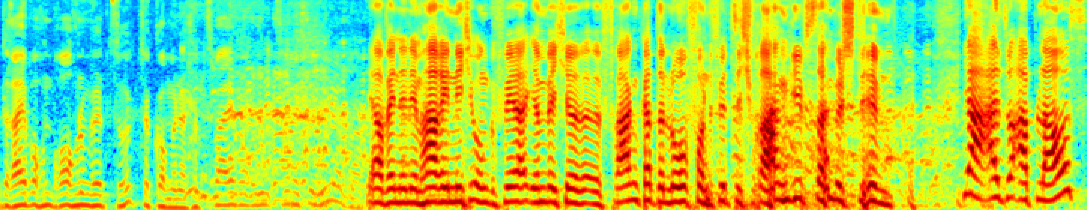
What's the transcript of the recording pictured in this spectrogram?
drei Wochen brauchen, um wieder zurückzukommen. wenn er schon zwei Wochen, zwei Stunden hier war. Ja, wenn du dem Harry nicht ungefähr irgendwelche äh, Fragenkatalog von 40 Fragen gibst, dann bestimmt. Ja, also Applaus,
